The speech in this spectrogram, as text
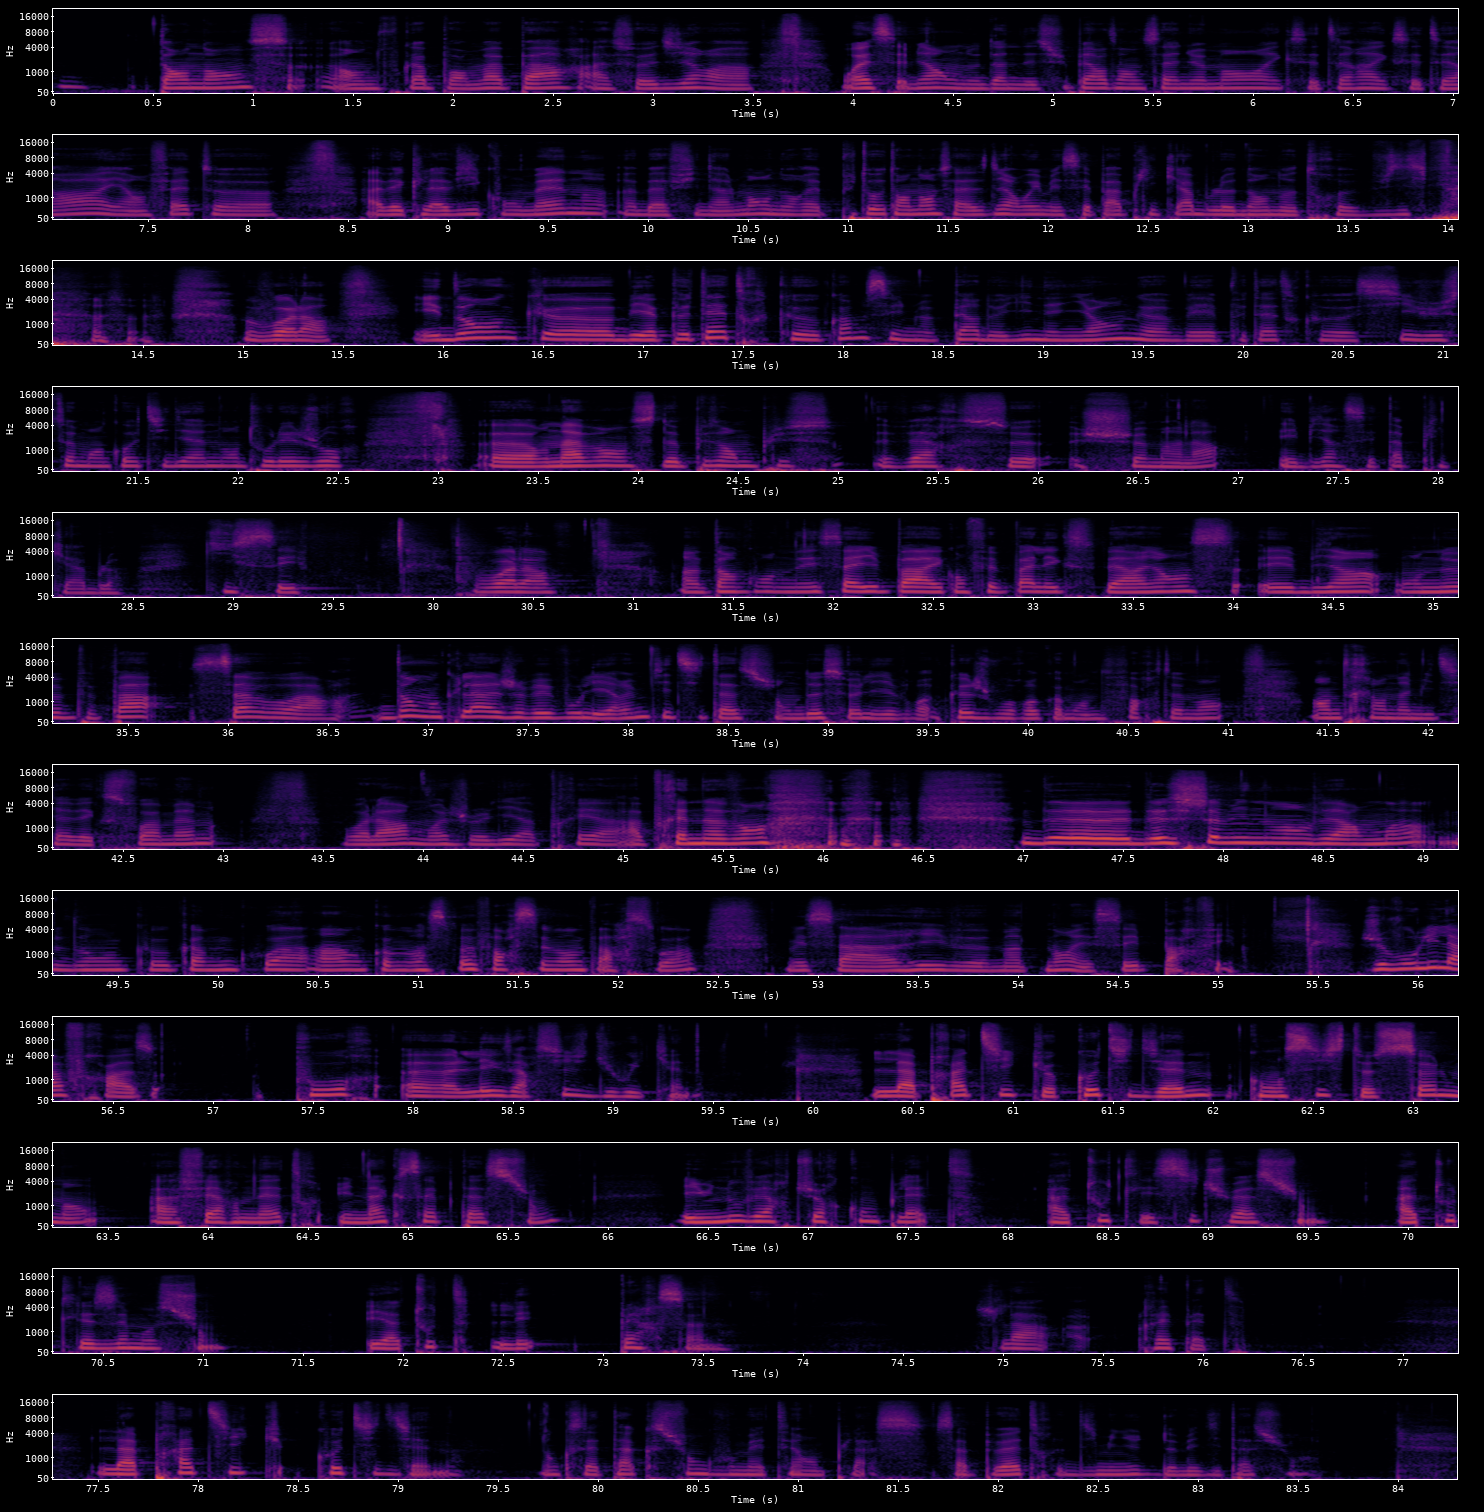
tendance, en tout cas pour ma part, à se dire euh, ouais c'est bien, on nous donne des super enseignements, etc., etc. Et en fait, euh, avec la vie qu'on mène, euh, ben, finalement, on aurait plutôt tendance à se dire oui mais c'est pas applicable dans notre vie. voilà. Et donc, ben, peut-être que comme c'est une paire de yin et yang, ben, peut-être que si justement quotidiennement tous les jours on avance de plus en plus vers ce chemin-là, eh bien c'est applicable. Qui sait? Voilà. Tant qu'on n'essaye pas et qu'on ne fait pas l'expérience, eh bien, on ne peut pas savoir. Donc là, je vais vous lire une petite citation de ce livre que je vous recommande fortement, Entrer en amitié avec soi-même. Voilà, moi je le lis après, après 9 ans de, cheminement vers moi. Donc, euh, comme quoi, hein, on commence pas forcément par soi, mais ça arrive maintenant et c'est parfait. Je vous lis la phrase pour euh, l'exercice du week-end. La pratique quotidienne consiste seulement à faire naître une acceptation et une ouverture complète à toutes les situations, à toutes les émotions et à toutes les personnes. Je la répète. La pratique quotidienne, donc cette action que vous mettez en place, ça peut être 10 minutes de méditation.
